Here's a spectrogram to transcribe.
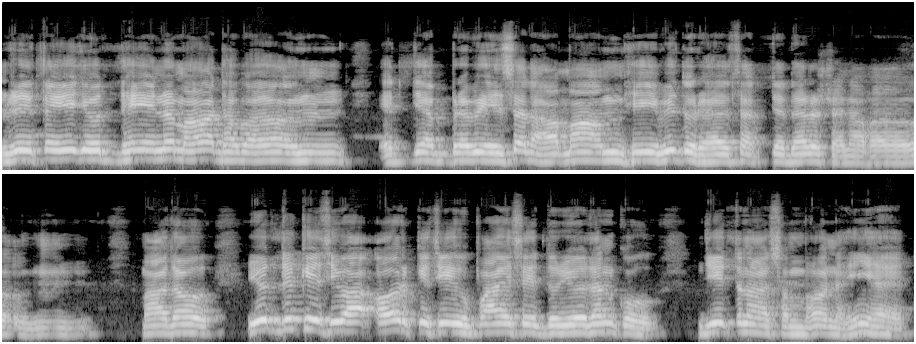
नृते माधव इत्यब्रवी सदा माम ही विदुर सत्य दर्शन माधव, युद्ध के सिवा और किसी उपाय से दुर्योधन को जीतना संभव नहीं है।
